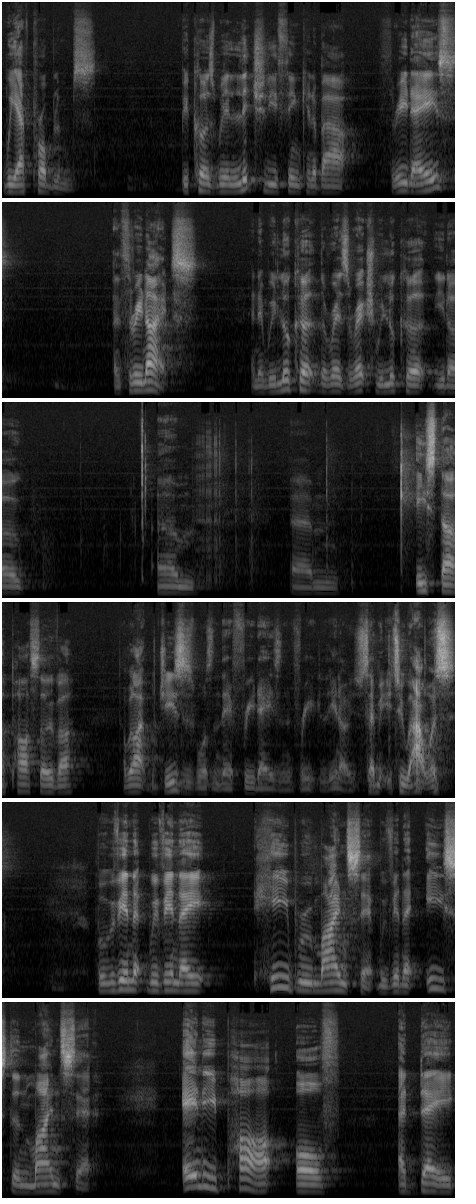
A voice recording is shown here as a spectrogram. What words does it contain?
we have problems because we're literally thinking about three days and three nights. And then we look at the resurrection, we look at, you know, um, um, Easter, Passover, and we're like, well, Jesus wasn't there three days and three, you know, 72 hours. But within, within a Hebrew mindset, within an Eastern mindset, any part of a day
